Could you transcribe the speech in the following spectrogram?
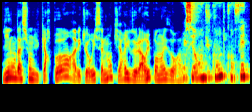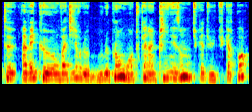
l'inondation du carport avec le ruissellement qui arrive de la rue pendant les orages. On s'est rendu compte qu'en fait, euh, avec, euh, on va dire, le, plan, ou en tout cas l'inclinaison en tout cas du, carport,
